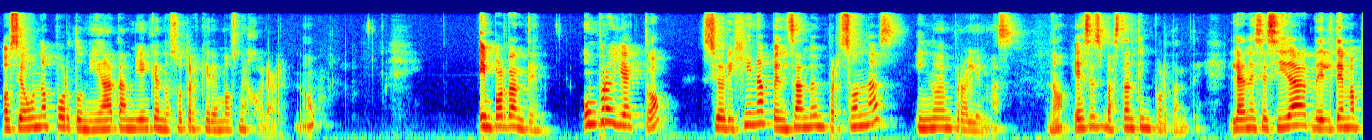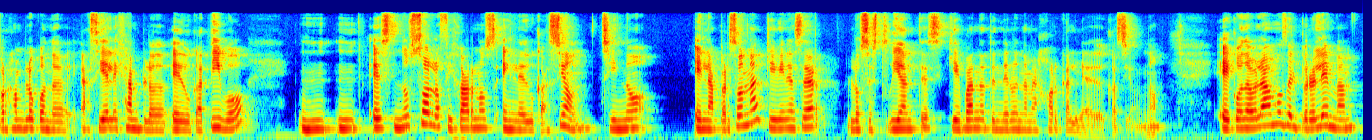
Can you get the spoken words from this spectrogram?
O sea una oportunidad también que nosotros queremos mejorar, ¿no? Importante, un proyecto se origina pensando en personas y no en problemas, ¿no? Eso es bastante importante. La necesidad del tema, por ejemplo, cuando hacía el ejemplo educativo, es no solo fijarnos en la educación, sino en la persona que viene a ser los estudiantes que van a tener una mejor calidad de educación, ¿no? Eh, cuando hablábamos del problema,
